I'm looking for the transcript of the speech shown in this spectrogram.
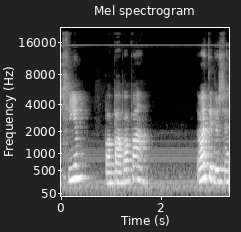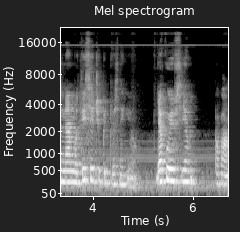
Всім па-па-па-па. Давайте досягнемо тисячу підписників. Дякую всім, Па-па.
